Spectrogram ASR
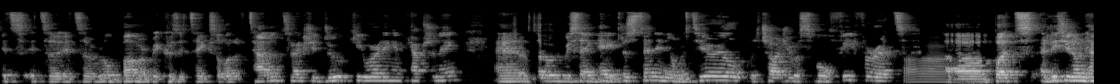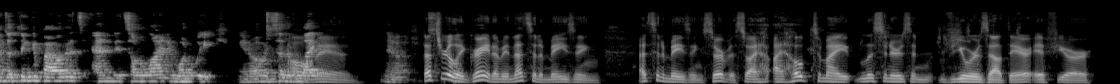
it's it's a it's a real bummer because it takes a lot of talent to actually do keywording and captioning. And Sure. so we're saying, hey, just send in your material. We'll charge you a small fee for it. Uh, Uh, but at least you don't have to think about it, and it's online in one week. You know, instead of oh like, man. Yeah. That's really great. I mean, that's an amazing that's an amazing service. So I I hope to my listeners and viewers out there, if you're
